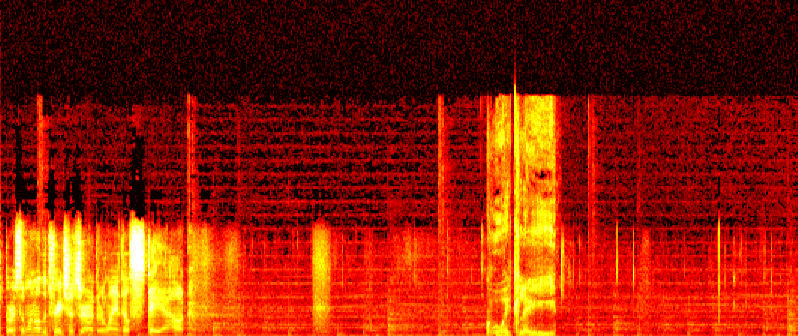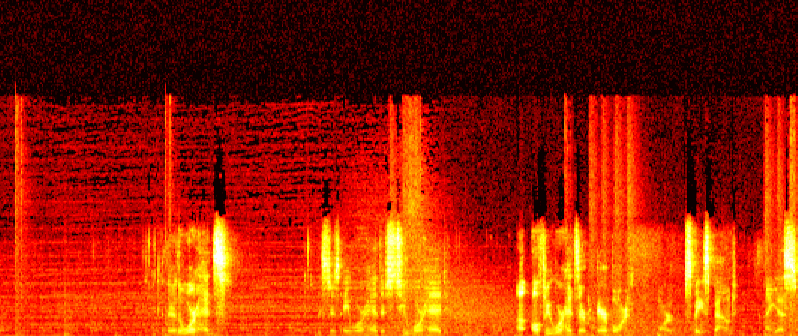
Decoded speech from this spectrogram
Of course, when all the trade ships are out of their land, they'll stay out. Quickly. Okay, they're the warheads. There's a warhead, there's two warhead. Uh, all three warheads are airborne, or spacebound, I guess.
